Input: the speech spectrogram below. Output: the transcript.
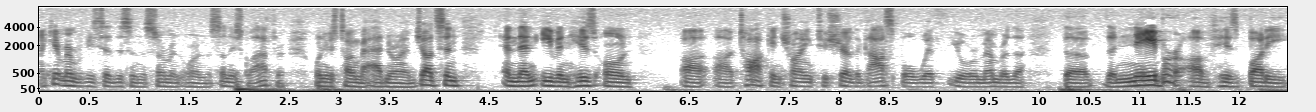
I can't remember if he said this in the sermon or in the Sunday school after, when he was talking about Adoniram Judson, and then even his own uh, uh, talk in trying to share the gospel with, you'll remember, the, the, the neighbor of his buddy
